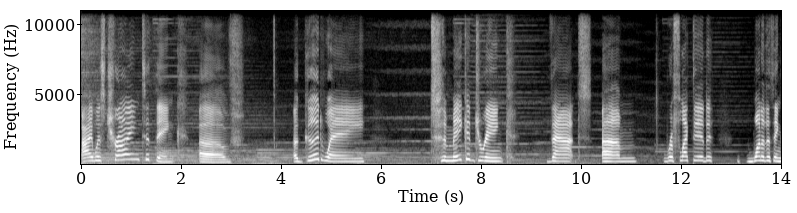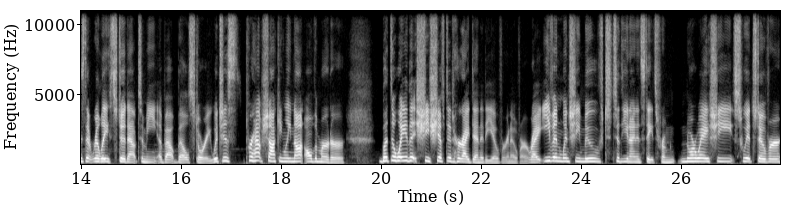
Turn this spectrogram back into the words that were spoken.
I was trying to think of a good way to make a drink that um, reflected one of the things that really stood out to me about Belle's story, which is perhaps shockingly not all the murder, but the way that she shifted her identity over and over, right? Even when she moved to the United States from Norway, she switched over.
